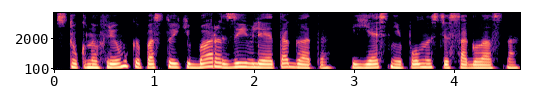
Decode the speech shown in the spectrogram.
Стукнув рюмкой по стойке бара, заявляет Агата, и я с ней полностью согласна.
